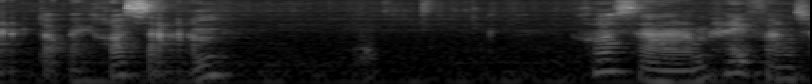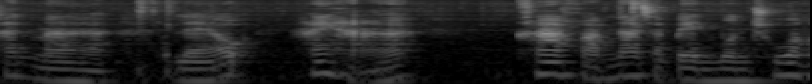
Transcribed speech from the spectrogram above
อะ ต่อไป ข้อ 3 ข้อ 3 ให้ฟังก์ชันมา แล้วให้หาค่าความน่าจะเป็นบนช่วง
